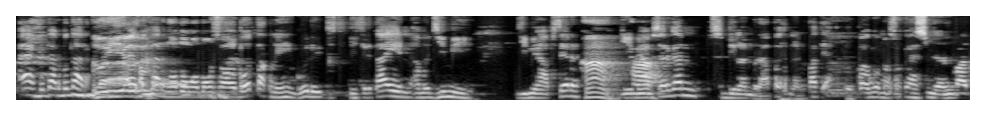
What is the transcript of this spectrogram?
Eh bentar bentar. Oh, iya. Eh, bentar ngomong-ngomong soal botak nih, gue di- diceritain sama Jimmy. Jimmy Upster. Hah. Jimmy Ah. Upster kan 9 berapa? 94 ya? Lupa gue masuknya 94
